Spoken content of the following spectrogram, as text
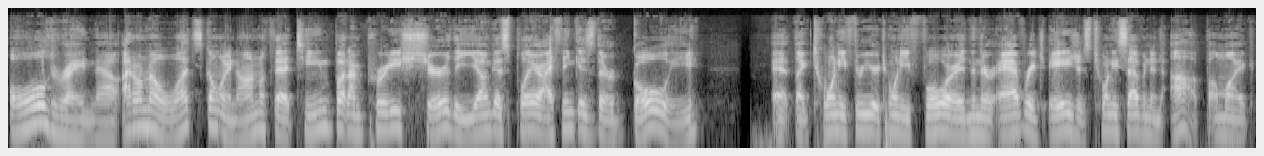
old right now. I don't know what's going on with that team, but I'm pretty sure the youngest player I think is their goalie at like 23 or 24 and then their average age is 27 and up. I'm like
